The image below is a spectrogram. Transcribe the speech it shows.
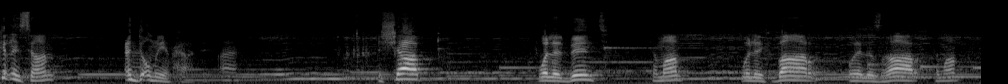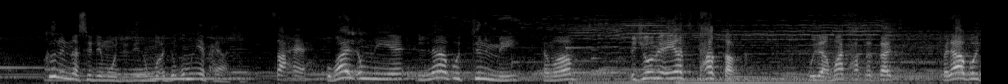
كل إنسان عنده أمنية بحياته. آه. الشاب ولا البنت تمام؟ ولا الكبار ولا الصغار تمام؟ كل الناس اللي موجودين هم عندهم أمنية بحياتهم. صحيح. وهاي الأمنية لابد تنمي تمام؟ يجون أيام تتحقق. وإذا ما تحققت فلا بد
